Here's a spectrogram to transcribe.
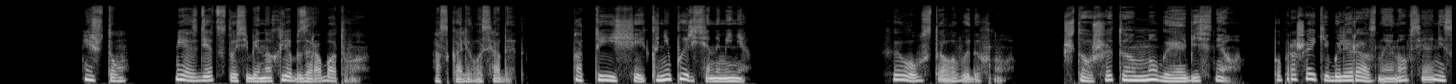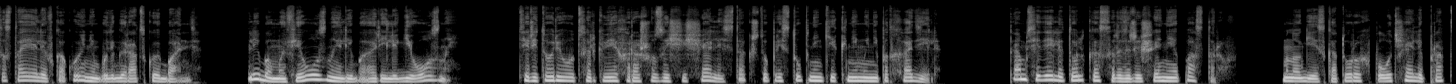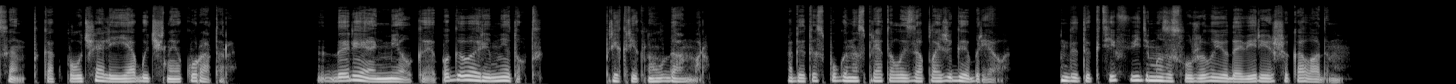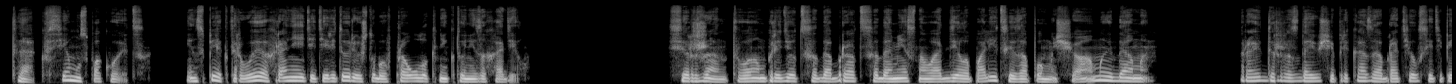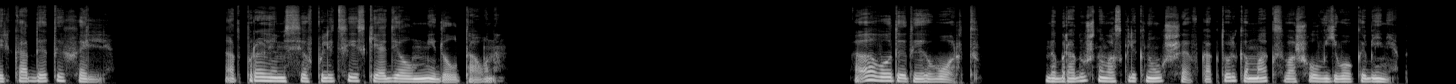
«И что? Я с детства себе на хлеб зарабатываю», — оскалилась Адет. «А ты, ищейка, не пырься на меня». Хэлла устало выдохнула. Что ж, это многое объясняло. Попрошайки были разные, но все они состояли в какой-нибудь городской банде. Либо мафиозной, либо религиозной. Территорию у церквей хорошо защищались, так что преступники к ним и не подходили. Там сидели только с разрешения пасторов, многие из которых получали процент, как получали и обычные кураторы. «Дрянь мелкая, поговори мне тут», — прикрикнул Данмар. Адет испуганно спряталась за плащ Габриэла. Детектив, видимо, заслужил ее доверие шоколадом. «Так, всем успокоиться. Инспектор, вы охраняете территорию, чтобы в проулок никто не заходил. Сержант, вам придется добраться до местного отдела полиции за помощью, а мы, дамы...» Райдер, раздающий приказы, обратился теперь к Адет и Хелли. «Отправимся в полицейский отдел Мидлтауна». А вот и Уорд. Добродушно воскликнул шеф, как только Макс вошел в его кабинет.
